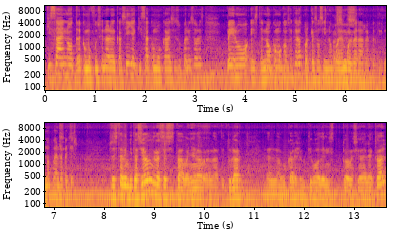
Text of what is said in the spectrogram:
Quizá en otra, como funcionario de casilla, quizá como CAES y supervisores, pero este no como consejeros porque eso sí no pueden volver a repetir, no pueden repetir. Pues esta la invitación, gracias esta mañana a la titular, la vocal ejecutivo del Instituto Nacional Electoral,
